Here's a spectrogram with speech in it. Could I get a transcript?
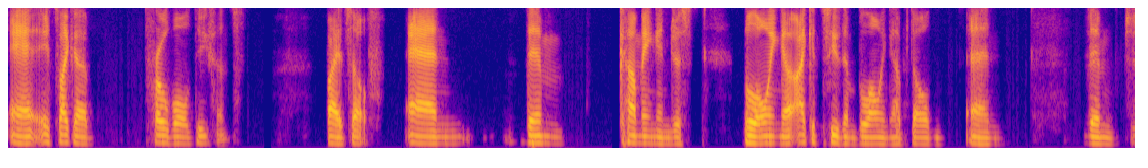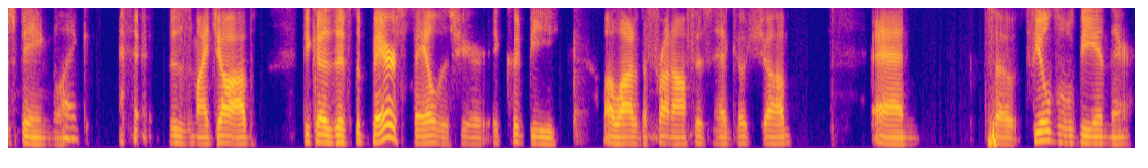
and it's like a Pro Bowl defense by itself. And them coming and just blowing up, I could see them blowing up Dalton and them just being like, "This is my job." Because if the Bears fail this year, it could be a lot of the front office head coach job, and so Fields will be in there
